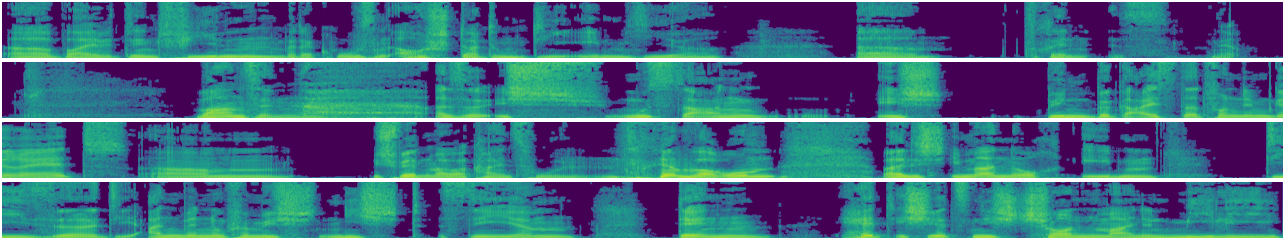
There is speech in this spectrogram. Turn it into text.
äh, bei den vielen, bei der großen Ausstattung, die eben hier äh, drin ist. Ja. Wahnsinn. Also ich muss sagen, ich bin begeistert von dem Gerät. Ähm, ich werde mir aber keins holen. Warum? Weil ich immer noch eben diese, die Anwendung für mich nicht sehe. Denn hätte ich jetzt nicht schon meinen Mili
